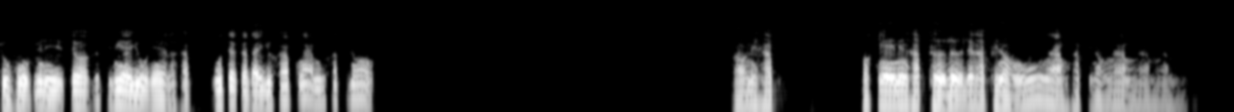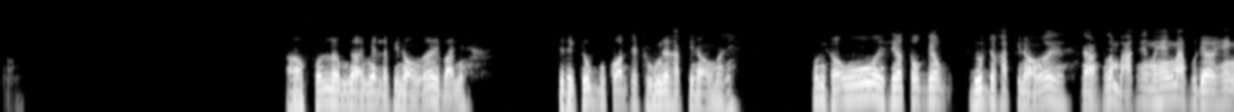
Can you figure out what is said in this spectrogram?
จูพูบอยู่นี่แต่ว่าคือสิมีอายุเนี่ยแหละครับโอ้แต่ก็ไดอยู่ครับงามอยู่ครับพี่น้องเอานี่ครับบักไงหนึงครับเธอเลยเลยครับ พี่น้องโอ้งามครับพี่น้องงามงามงามเลยครับเอาฝนเริ่มย่อยเม็ดแล้วพี่น้องเอ้ยบาดนี้สิได้เก็บอุปกรณ์ใส่ถุงเลยครับพี่น้องบาดนี้ ฝนก็โอ้ยเลี้ยวตกเดี๋ยวหยุดเด้อครับพี่น้องเอ้ยนะลำบากแห้งมาแห้งมากผู้เดียวแห้ง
